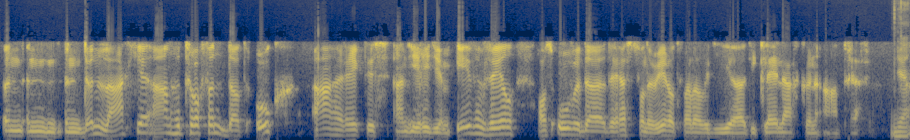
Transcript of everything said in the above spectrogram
een, een, een dun laagje aangetroffen dat ook aangereikt is aan iridium. Evenveel als over de, de rest van de wereld waar we die, die kleilaag kunnen aantreffen. Ja.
